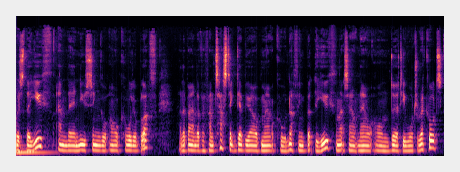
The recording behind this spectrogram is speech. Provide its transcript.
Was The Youth and their new single I'll Call Your Bluff. And the band have a fantastic debut album out called Nothing But The Youth, and that's out now on Dirty Water Records.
